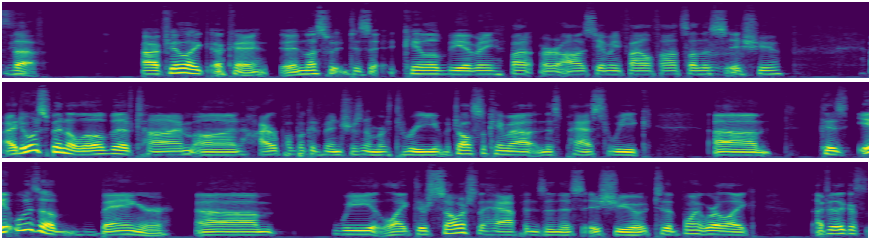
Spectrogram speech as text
stuff. I feel like okay, unless we does it, Caleb, do you have any or Oz, do you have any final thoughts on this Mm-mm. issue? I do want to spend a little bit of time on High Republic Adventures number three, which also came out in this past week, because it was a banger. Um, we like there's so much that happens in this issue to the point where like I feel like it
